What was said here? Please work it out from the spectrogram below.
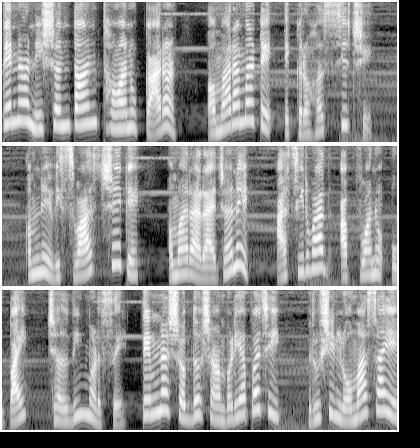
તેના નિસંતાન થવાનું કારણ અમારા માટે એક રહસ્ય છે. અમને વિશ્વાસ છે કે અમારા રાજાને આશીર્વાદ આપવાનો ઉપાય જલ્દી મળશે. તેમના શબ્દો સાંભળ્યા પછી ઋષિ લોમાસાએ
